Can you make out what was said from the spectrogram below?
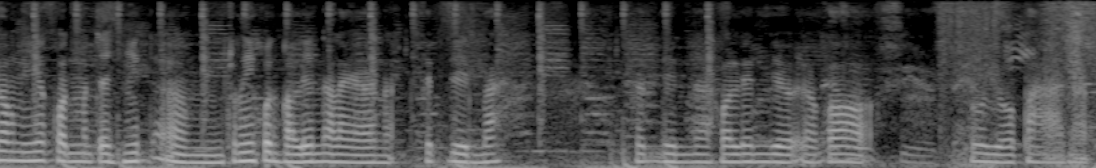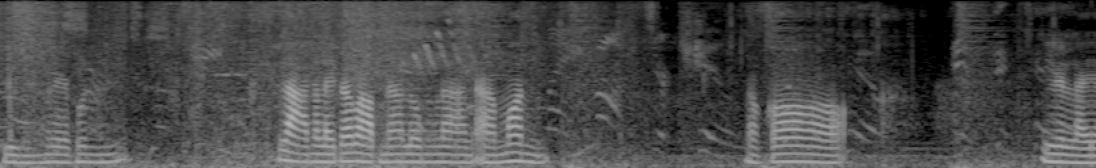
ช่วงนี้คนมันจะฮิตเอ่มช่วงนี้คนเขาเล่นอะไรกันอะเฟดดินปะเฟดดินนะคนเล่นเยอะแล้วก็ตู้ยูป่านะลิงอะไรพวกนี้ลานอะไรก็แบบนะลงลานอาร์มอนแล้วก็อีกหลาย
